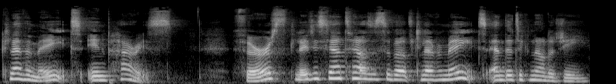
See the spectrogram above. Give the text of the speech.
Clevermate, in Paris. First, Laetitia tells us about Clevermate and the technology.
